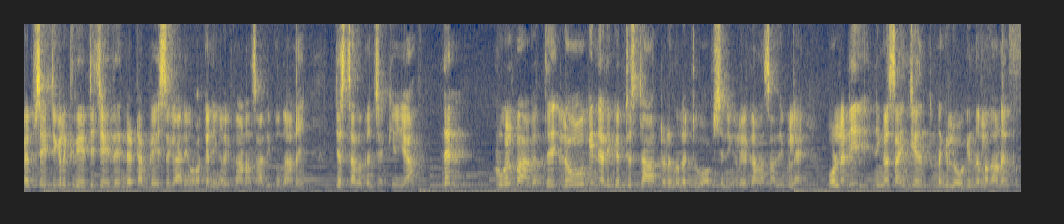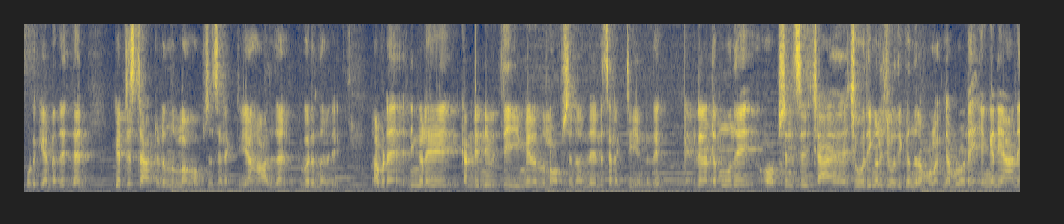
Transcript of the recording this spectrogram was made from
വെബ്സൈറ്റുകൾ ക്രിയേറ്റ് ചെയ്തതിന്റെ ടെംപ്ലേറ്റ്സ് കാര്യങ്ങളൊക്കെ നിങ്ങൾക്ക് കാണാൻ സാധിക്കുന്നതാണ്. ജസ്റ്റ് അതൊക്കെ ചെക്ക് ചെയ്യുക. ദെൻ മുകൾ ഭാഗത്ത് ലോഗിൻ അല്ലെങ്കിൽ ഗെറ്റ് സ്റ്റാർട്ടഡ് എന്നുള്ള ടു ഓപ്ഷൻ നിങ്ങൾക്ക് കാണാൻ സാധിക്കും അല്ലേ? ഓൾറെഡി നിങ്ങൾ സൈൻ ചെയ്തിട്ടുണ്ടെങ്കിൽ ലോഗിൻ എന്നുള്ളതാണ് കൊടുക്കേണ്ടത്. ദെൻ ഗെറ്റ് സ്റ്റാർട്ടഡ് എന്നുള്ള ഓപ്ഷൻ സെലക്ട് ചെയ്യുക. ആദ്യം വരുന്നവർ അവിടെ നിങ്ങൾ കണ്ടിന്യൂ വിത്ത് ഇമെയിൽ എന്നുള്ള ഓപ്ഷൻ തന്നെയാണ് സെലക്ട് ചെയ്യേണ്ടത്. രണ്ട് മൂന്ന് ഓപ്ഷൻസ് ചോദ്യങ്ങൾ ചോദിക്കുന്നത് നമ്മൾ നമ്മളോട്. എങ്ങനെയാണ്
